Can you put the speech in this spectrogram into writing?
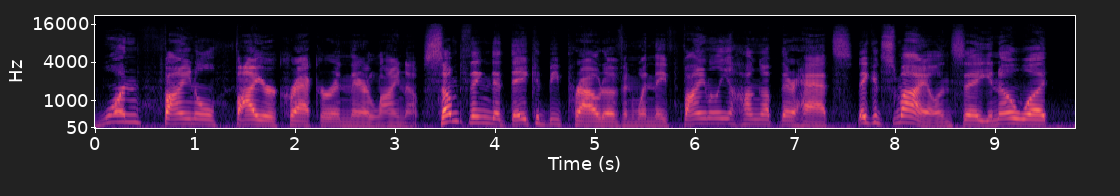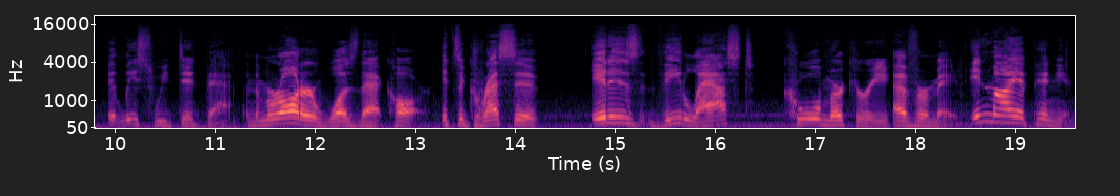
one final firecracker in their lineup. Something that they could be proud of, and when they finally hung up their hats, they could smile and say, you know what? At least we did that. And the Marauder was that car. It's aggressive it is the last cool Mercury ever made, in my opinion,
